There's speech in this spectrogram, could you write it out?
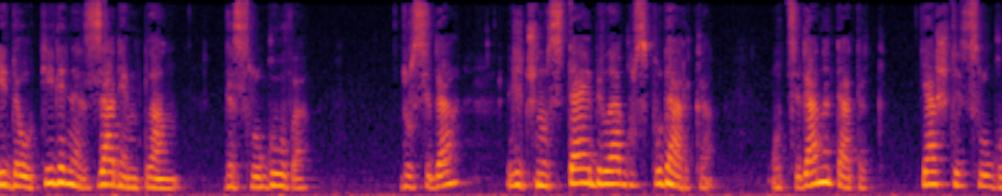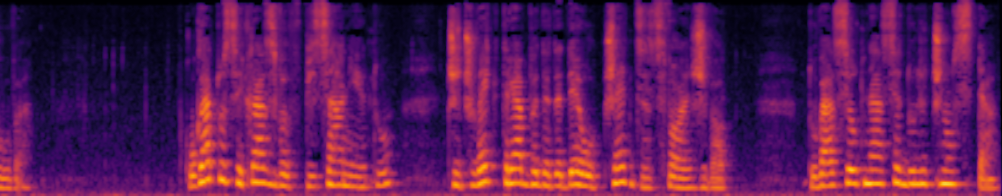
и да отиде на заден план, да слугува. До сега личността е била господарка, от сега нататък тя ще слугува. Когато се казва в писанието, че човек трябва да даде отчет за своя живот, това се отнася до личността.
